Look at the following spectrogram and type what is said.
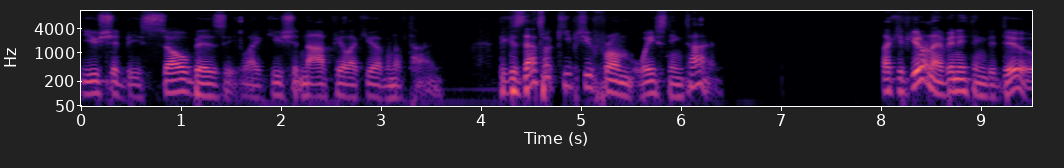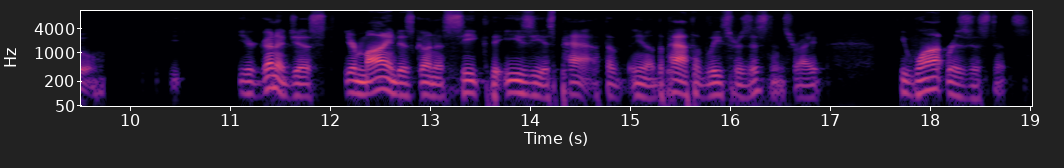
you should be so busy like you should not feel like you have enough time because that's what keeps you from wasting time. Like if you don't have anything to do, you're going to just your mind is going to seek the easiest path of, you know, the path of least resistance, right? You want resistance.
